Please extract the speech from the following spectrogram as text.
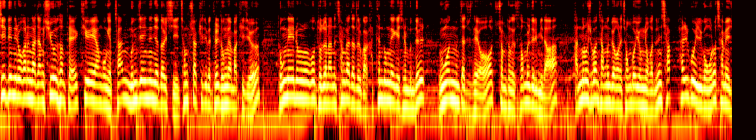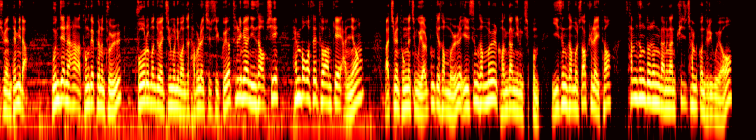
시드니로 가는 가장 쉬운 선택 티웨이 항공협찬 문제 있는 8시 청취자 퀴즈 배틀 동네 한바 퀴즈. 동네 이름으로 도전하는 참가자들과 같은 동네에 계시는 분들 응원 문자 주세요. 추첨 통해서 선물 드립니다. 단문 50원 장문 100원의 정보 이용료가 드는 샵 8910으로 참여해 주시면 됩니다. 문제는 하나 동대표는 둘. 구호를 먼저 외칠 분이 먼저 답을 외칠 수 있고요. 틀리면 인사 없이 햄버거 세트와 함께 안녕 마치면 동네 친구 10분께 선물, 1승 선물 건강기능식품, 2승 선물 서큘레이터, 3승 도전 가능한 퀴즈 참여권 드리고요.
